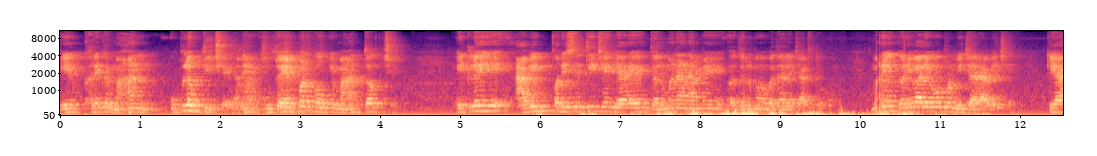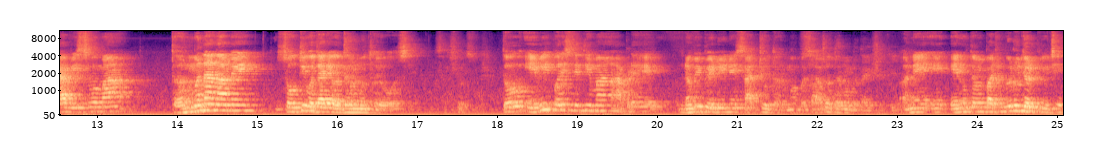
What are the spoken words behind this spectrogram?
એ ખરેખર મહાન ઉપલબ્ધિ છે. અને હું તો એમ પણ કહું કે મહાન તક છે. એટલે આવી પરિસ્થિતિ છે જ્યારે ધર્મના નામે અધર્મ વધારે ચાલતો હોય. મને ઘણીવાર એવો પણ વિચાર આવે છે કે આ વિશ્વમાં ધર્મના નામે સૌથી વધારે અધર્મ થયો હશે. તો એવી પરિસ્થિતિમાં આપણે નવી પેઢીને સાચો ધર્મ સાચો ધર્મ બતાવી શકીએ. અને એ- એનું તમે પાછું બીડું ઝડપ્યું છે.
